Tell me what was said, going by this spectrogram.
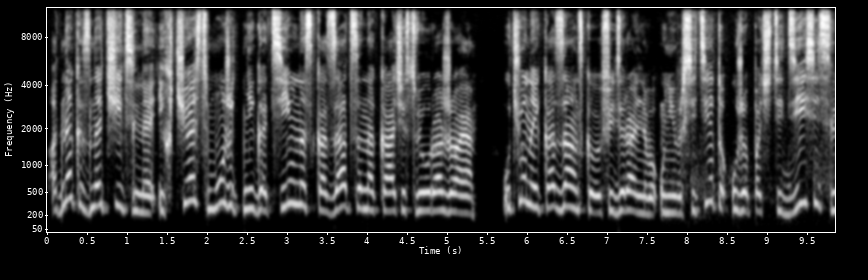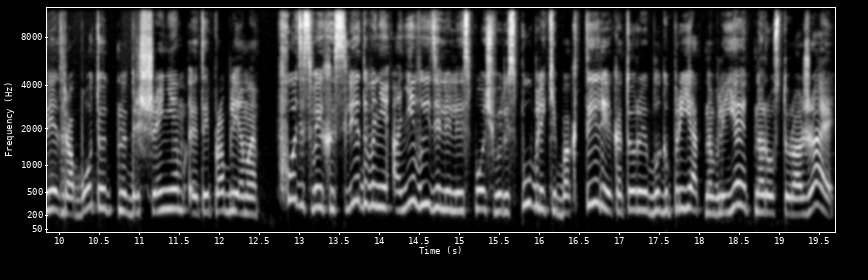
Однако значительная их часть может негативно сказаться на качестве урожая. Ученые Казанского федерального университета уже почти 10 лет работают над решением этой проблемы. В ходе своих исследований они выделили из почвы республики бактерии, которые благоприятно влияют на рост урожая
